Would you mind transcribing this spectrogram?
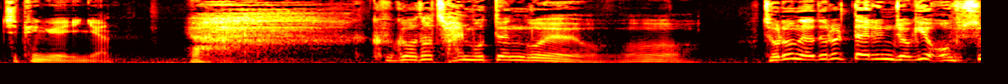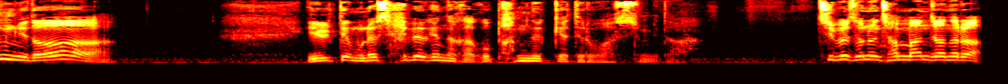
집행유예 2년. 야, 그거 다 잘못된 거예요. 저런 애들을 때린 적이 없습니다. 일 때문에 새벽에 나가고 밤늦게 들어왔습니다. 집에서는 잠만 자느라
